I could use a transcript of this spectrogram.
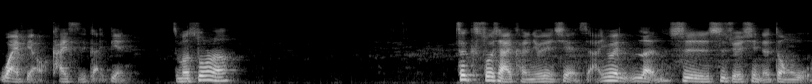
外表开始改变，怎么说呢？这个说起来可能有点现实啊，因为人是视觉性的动物。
